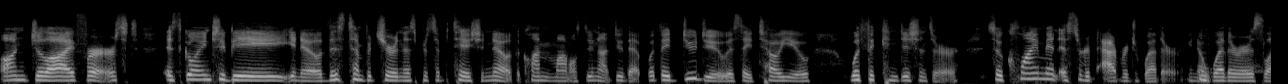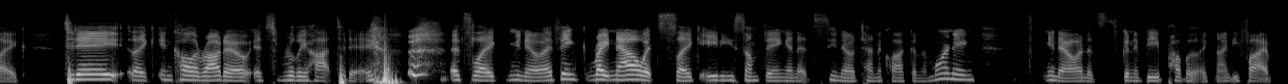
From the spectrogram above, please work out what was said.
on July 1st, it's going to be, you know, this temperature and this precipitation. No, the climate models do not do that. What they do do is they tell you what the conditions are. So climate is sort of average weather. You know, mm. weather is like today, like in Colorado, it's really hot today. it's like, you know, I think right now it's like 80 something and it's, you know, 10 o'clock in the morning you know, and it's going to be probably like 95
